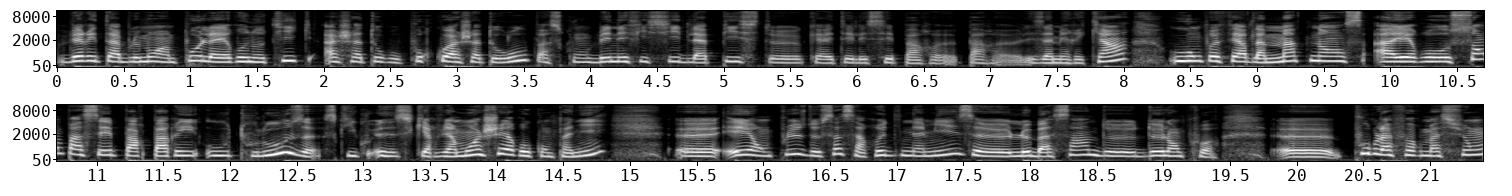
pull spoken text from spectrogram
véritablement un pôle aéronautique à Châteauroux. Pourquoi à Châteauroux? Parce qu'on bénéficie de la piste euh, qui a été laissée par, euh, par euh, les Américains, où on peut faire de la maintenance aéro sans passer par Paris ou Toulouse, ce qui, ce qui revient moins cher aux compagnies. et en plus de ça, ça redynamise le bassin de, de l'emploi. pour la formation,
